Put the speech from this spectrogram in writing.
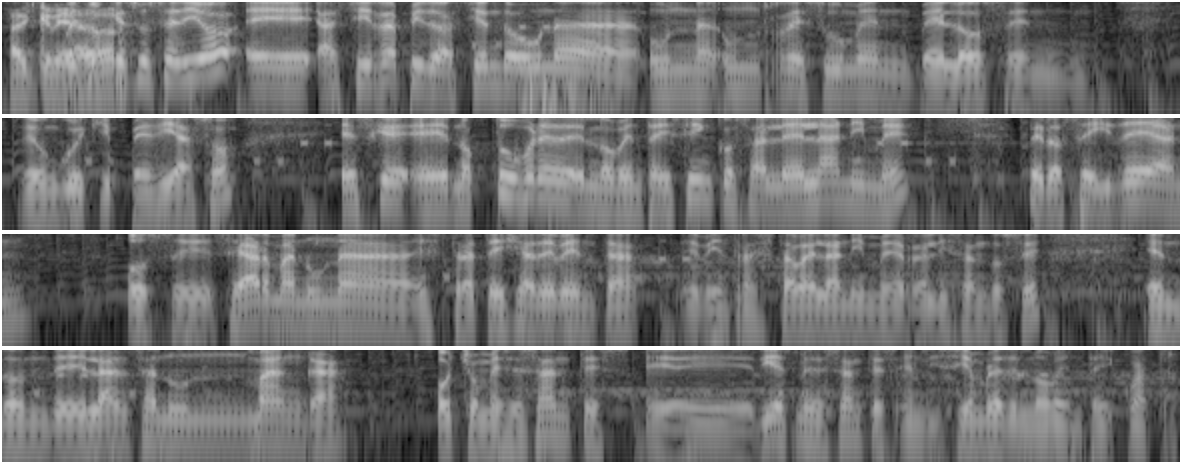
Al Pues creador. lo que sucedió, eh, así rápido, haciendo una, una- un resumen veloz en, de un wikipediazo, es que en octubre del 95 sale el anime, pero se idean o se, se arman una estrategia de venta eh, mientras estaba el anime realizándose, en donde lanzan un manga ocho meses antes, eh, 10 meses antes, en diciembre del 94.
